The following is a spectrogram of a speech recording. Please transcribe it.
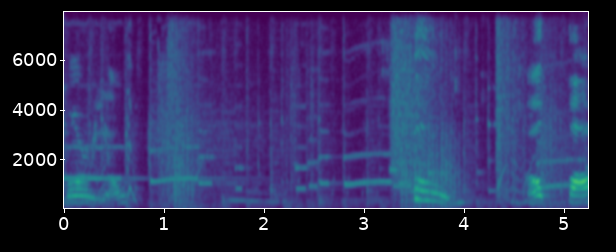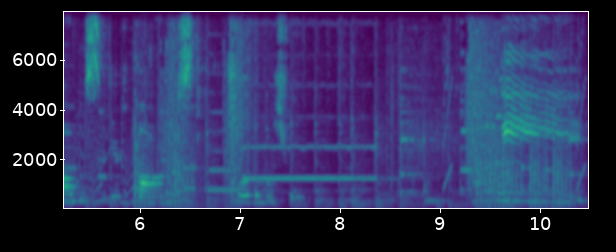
Mario. Boom! Oh, bombs! There's bombs. Kill the mushroom. Whee!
